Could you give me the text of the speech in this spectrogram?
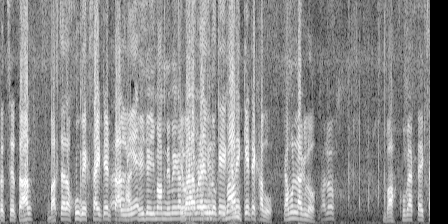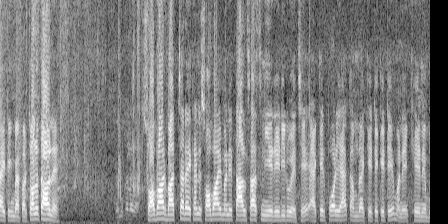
হচ্ছে তাল। বাচ্চারা খুব এক্সাইটেড তাল নিয়ে। এই যে ইমাম নেমে গেল এবার আমরা এগুলোকে এখানে কেটে খাব। কেমন লাগল? ভালো। বাহ খুব একটা এক্সাইটিং ব্যাপার। চলো তাহলে। সবার বাচ্চারা এখানে সবাই মানে তাল শ্বাস নিয়ে রেডি রয়েছে। একের পর এক আমরা কেটে কেটে মানে খেয়ে নেব।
